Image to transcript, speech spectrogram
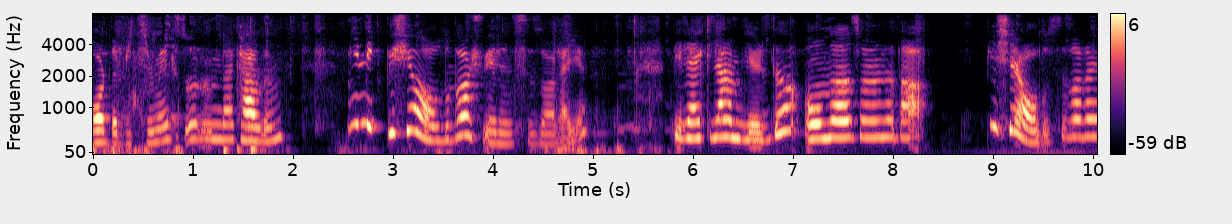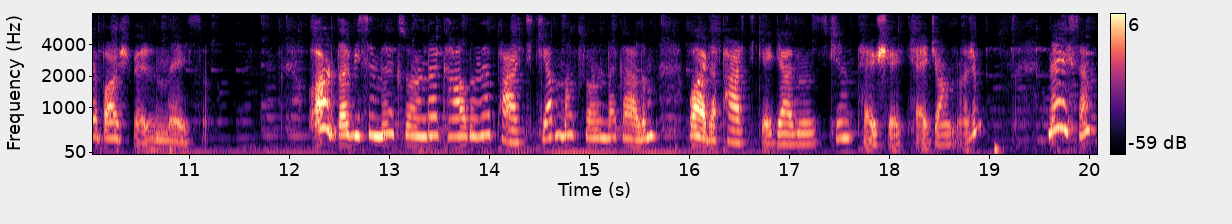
orada bitirmek zorunda kaldım. Minik bir şey oldu. Boş verin siz orayı. Bir reklam girdi. Ondan sonra da bir şey oldu. Siz oraya boş verin neyse. Orada bitirmek zorunda kaldım ve partik yapmak zorunda kaldım. Bu arada partike geldiğiniz için teşekkür canlarım. Neyse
